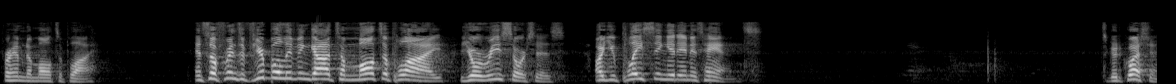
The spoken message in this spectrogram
for him to multiply. And so, friends, if you're believing God to multiply your resources, are you placing it in his hands? It's a good question.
